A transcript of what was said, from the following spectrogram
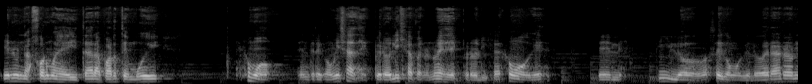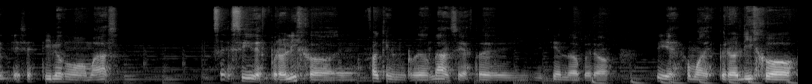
Tiene una forma de editar aparte muy, es como, entre comillas, desprolija, pero no es desprolija, es como que el estilo, no sé, como que lograron ese estilo como más, no sé, sí, desprolijo, eh, fucking redundancia estoy diciendo, pero sí, es como desprolijo,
